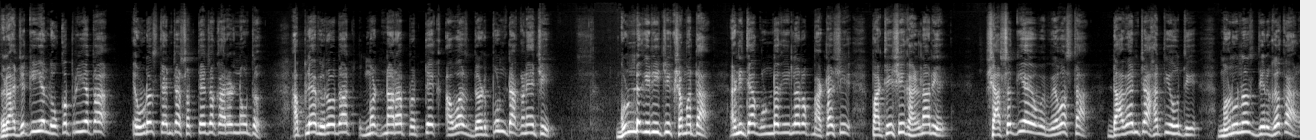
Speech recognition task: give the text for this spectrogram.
राजकीय लोकप्रियता एवढंच त्यांच्या सत्तेचं कारण नव्हतं. आपल्या विरोधात उमटणारा प्रत्येक आवाज दडपून टाकण्याची गुंडगिरीची क्षमता आणि त्या गुंडगिरीला पाठाशी पाठीशी घालणारी शासकीय व्यवस्था डाव्यांच्या हाती होती. म्हणूनच दीर्घकाळ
